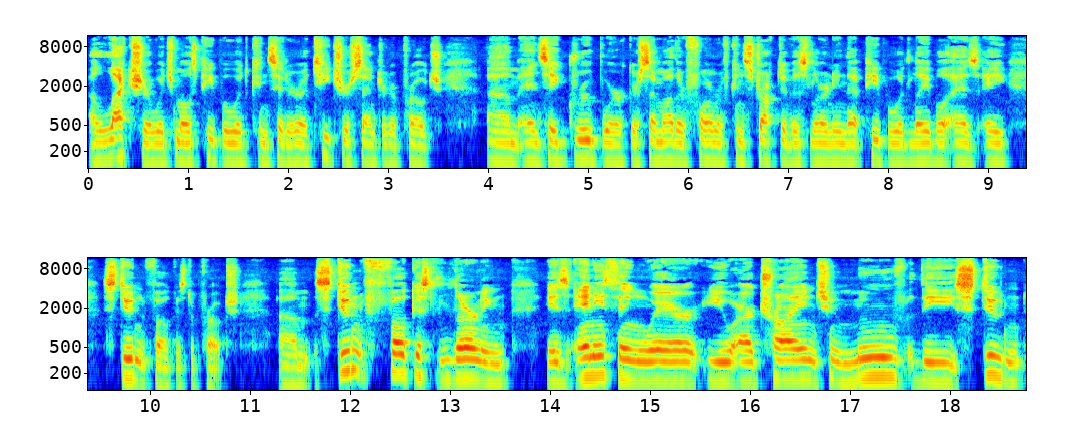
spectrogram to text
a lecture, which most people would consider a teacher-centered approach, um, and say group work or some other form of constructivist learning that people would label as a student-focused approach. Um, student-focused learning is anything where you are trying to move the student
